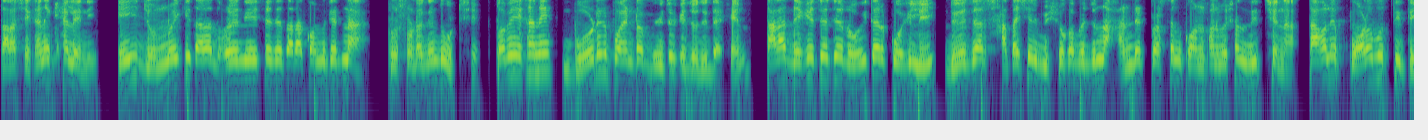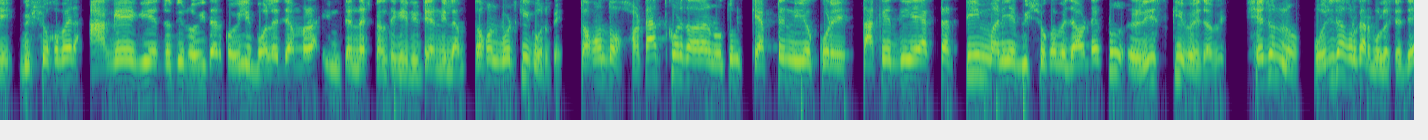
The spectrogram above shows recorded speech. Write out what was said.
তারা সেখানে খেলেনি। এই জন্যই কি তারা ধরে নিয়েছে যে তারা কমিটেড না? প্রশ্নটা কিন্তু উঠছে। তবে এখানে বোর্ডের পয়েন্ট অফ ভিউ থেকে যদি দেখেন, তারা দেখেছে যে রোহিত আর কোহলি দুই হাজার সাতাশের বিশ্বকাপের জন্য হান্ড্রেড পার্সেন্ট কনফার্মেশন দিচ্ছে না। তাহলে পরবর্তীতে বিশ্বকাপের আগে গিয়ে যদি রোহিত আর কোহলি বলে যে আমরা ইন্টারন্যাশনাল থেকে রিটায়ার নিলাম, তখন বোর্ড কি করবে? তখন তো হঠাৎ করে তারা নতুন ক্যাপ্টেন নিয়োগ করে তাকে দিয়ে একটা টিম বানিয়ে বিশ্বকাপে যাওয়াটা একটু রিস্কি হয়ে যাবে। সেজন্য অজিত আগরকার বলেছে যে,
